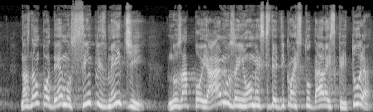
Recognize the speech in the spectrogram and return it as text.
nós não podemos simplesmente nos apoiarmos em homens que se dedicam a estudar a Escritura,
